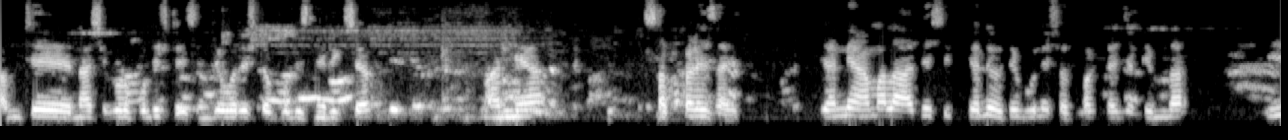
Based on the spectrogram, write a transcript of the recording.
आमचे नाशिक रोड पोलीस स्टेशनचे वरिष्ठ पोलीस निरीक्षक मान्य सपकाळे साहेब यांनी आम्हाला आदेशित केले होते गुन्हे शोध त्याच्या टीमला की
